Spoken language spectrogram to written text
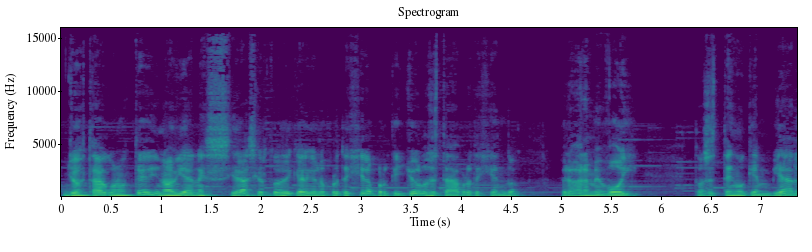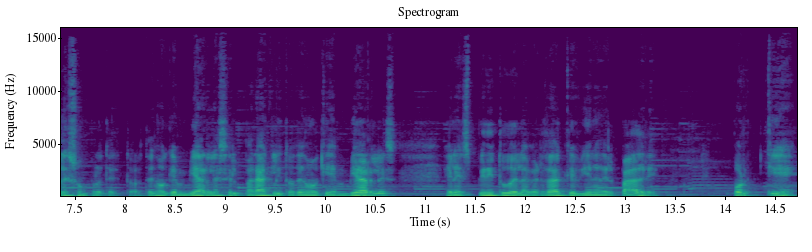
Yo estaba con usted y no había necesidad, ¿cierto?, de que alguien los protegiera porque yo los estaba protegiendo, pero ahora me voy. Entonces tengo que enviarles un protector, tengo que enviarles el paráclito, tengo que enviarles el espíritu de la verdad que viene del Padre. ¿Por qué?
